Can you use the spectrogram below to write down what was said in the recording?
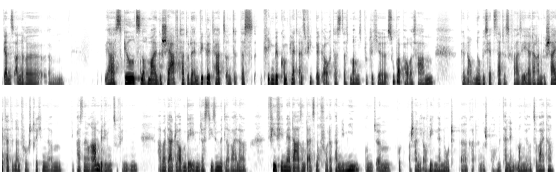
ganz andere ähm, ja, Skills nochmal geschärft hat oder entwickelt hat. Und das kriegen wir komplett als Feedback auch, dass, dass Moms wirkliche Superpowers haben. Genau, nur bis jetzt hat es quasi eher daran gescheitert, in Anführungsstrichen ähm, die passenden Rahmenbedingungen zu finden. Aber da glauben wir eben, dass diese mittlerweile viel, viel mehr da sind als noch vor der Pandemie. Und ähm, gut, wahrscheinlich auch wegen der Not, äh, gerade angesprochen, mit Talentmangel und so weiter.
